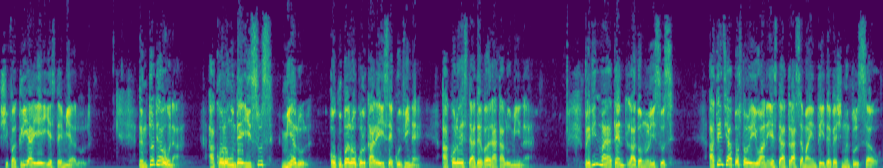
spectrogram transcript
și făclia ei este mielul. Întotdeauna, acolo unde Isus, mielul, ocupă locul care îi se cuvine, acolo este adevărata lumină. Privind mai atent la Domnul Isus, atenția apostolului Ioan este atrasă mai întâi de veșmântul său,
